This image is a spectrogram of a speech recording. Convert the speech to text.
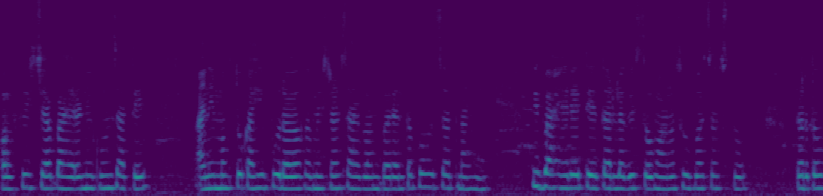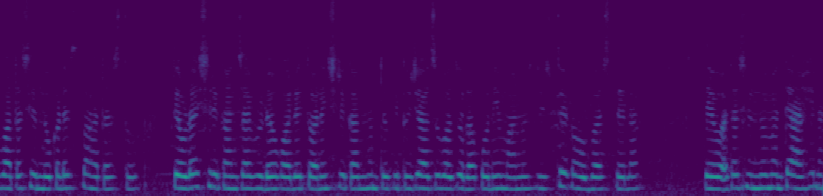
ऑफिसच्या बाहेर निघून जाते आणि मग तो काही पुरावा कमिशनर साहेबांपर्यंत पोहोचत नाही. ती बाहेर येते तर लगेच तो माणूस उभाच असतो. तर तो आता सिंधूकडेच पाहत असतो. तेवढा श्रीकांतचा व्हिडिओ कॉल येतो आणि श्रीकांत म्हणतो की तुझ्या आजूबाजूला कोणी माणूस दिसतोय का उभा असलेला? तेव्हा आता सिंधू म्हणते आहे ना.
